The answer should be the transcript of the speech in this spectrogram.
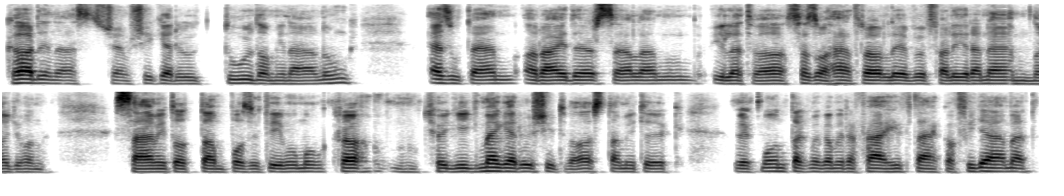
Cardinals sem sikerült túl dominálnunk, ezután a Riders ellen, illetve a szezon hátra lévő felére nem nagyon számítottam pozitívumokra, úgyhogy így megerősítve azt, amit ők, ők mondtak, meg amire felhívták a figyelmet,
